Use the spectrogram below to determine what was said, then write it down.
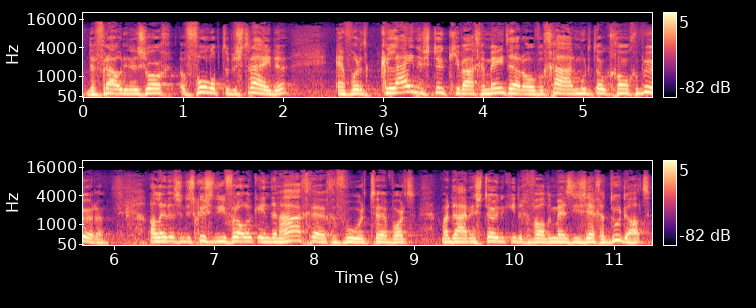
de fraude in de zorg volop te bestrijden. En voor het kleine stukje waar gemeenten daarover gaan... moet het ook gewoon gebeuren. Alleen dat is een discussie die vooral ook in Den Haag uh, gevoerd uh, wordt. Maar daarin steun ik in ieder geval de mensen die zeggen, doe dat.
